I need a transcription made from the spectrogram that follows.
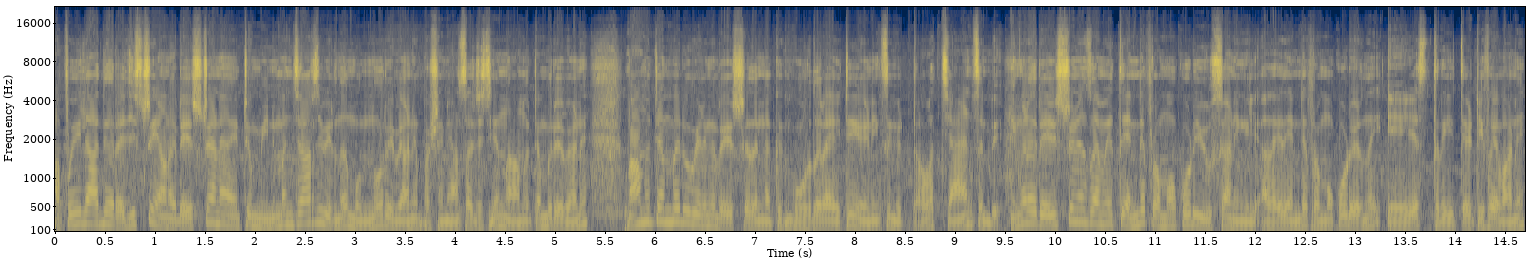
അപ്പോൾ ഇതിൽ ആദ്യം രജിസ്റ്റർ ചെയ്യണം രജിസ്റ്റർ ചെയ്യാൻ ഏറ്റവും മിനിമം ചാർജ് വരുന്നത് മുന്നൂറ് രൂപയാണ്. പക്ഷേ ഞാൻ സജസ്റ്റ് ചെയ്യുന്നത് നാനൂറ്റമ്പത് രൂപയാണ്. നാനൂറ്റമ്പത് രൂപയിൽ രജിസ്റ്റർ ചെയ്ത് നിങ്ങൾക്ക് കൂടുതലായിട്ട് ഏണിങ്സ് കിട്ടാനുള്ള ചാൻസ് ഉണ്ട്. നിങ്ങൾ രജിസ്റ്റർ ചെയ്യുന്ന സമയത്ത് എന്റെ പ്രൊമോ കോഡ് യൂസ് ആണെങ്കിൽ അതായത് എന്റെ പ്രൊമോ കോഡ് വരുന്നത് A S three thirty five ആണ്.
